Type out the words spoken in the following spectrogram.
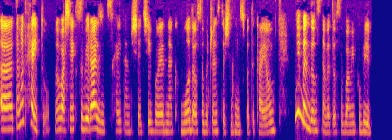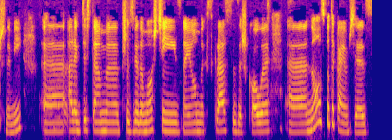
E, Temat hejtu. No właśnie, jak sobie radzić z hejtem w sieci, bo jednak młode osoby często się z nim spotykają, nie będąc nawet osobami publicznymi, e, tak. ale gdzieś tam e, przez wiadomości znajomych z klasy, ze szkoły, no spotykają się z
